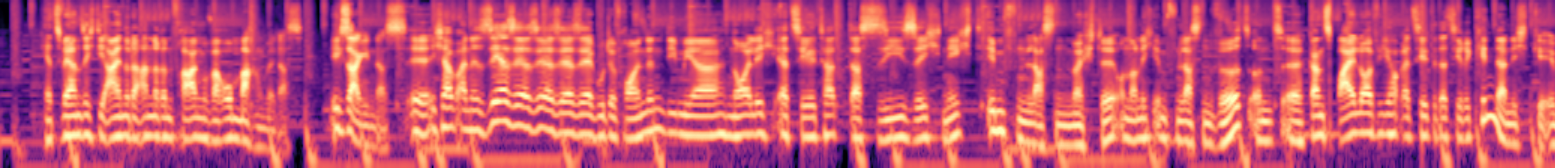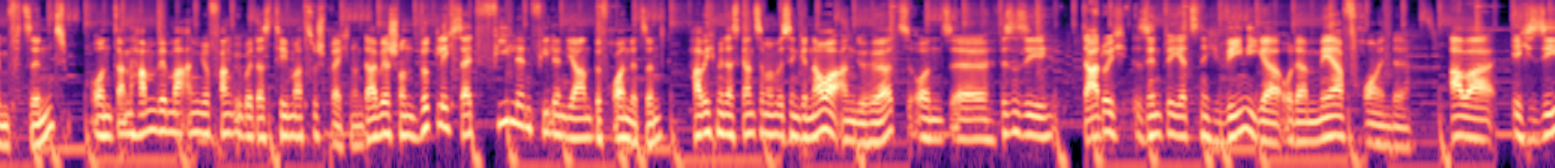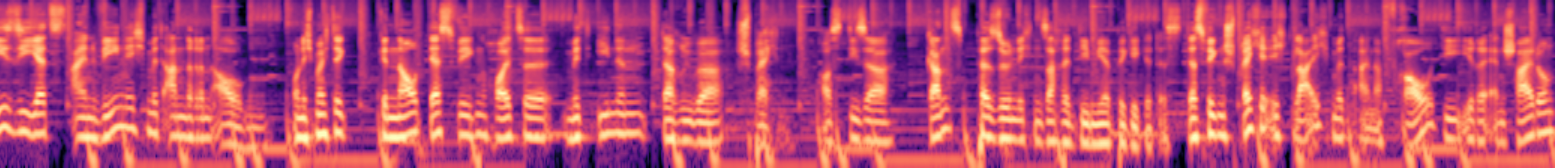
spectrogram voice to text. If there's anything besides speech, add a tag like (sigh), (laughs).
Jetzt werden sich die ein oder anderen fragen, warum machen wir das? Ich sage Ihnen das. Äh, ich habe eine sehr, sehr, sehr, sehr, sehr gute Freundin, die mir neulich erzählt hat, dass sie sich nicht impfen lassen möchte und noch nicht impfen lassen wird und äh, ganz beiläufig auch erzählte, dass ihre Kinder nicht geimpft sind. Und dann haben wir mal angefangen, über das Thema zu sprechen. Und da wir schon wirklich seit vielen, vielen Jahren befreundet sind, habe ich mir das Ganze mal ein bisschen genauer angehört. Und äh, wissen Sie, dadurch sind wir jetzt nicht weniger oder mehr Freunde aber ich sehe sie jetzt ein wenig mit anderen Augen. Und ich möchte genau deswegen heute mit Ihnen darüber sprechen. Aus dieser ganz persönlichen Sache, die mir begegnet ist. Deswegen spreche ich gleich mit einer Frau, die ihre Entscheidung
